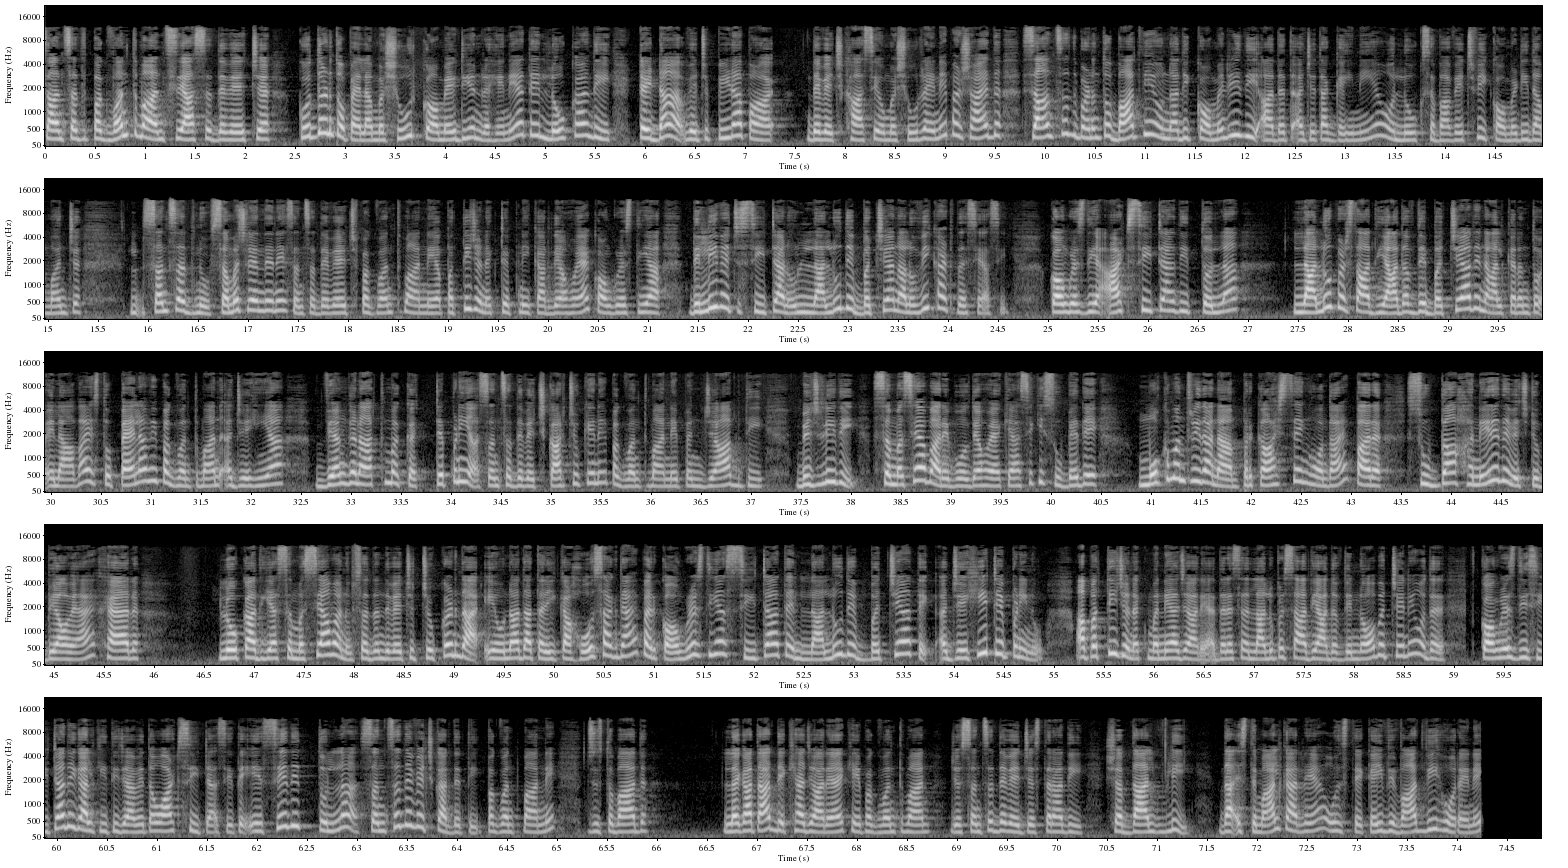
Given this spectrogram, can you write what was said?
ਸੰਸਦ ਭਗਵੰਤ ਮਾਨ ਸਿਆਸਤ ਦੇ ਵਿੱਚ ਕੁੱਦਣ ਤੋਂ ਪਹਿਲਾਂ ਮਸ਼ਹੂਰ ਕਾਮੇਡੀਅਨ ਰਹੇ ਨੇ ਅਤੇ ਲੋਕਾਂ ਦੀ ਟਿੱਡਾਂ ਵਿੱਚ ਪੀੜਾ ਪਾ ਦੇ ਵਿੱਚ ਖਾਸੇ ਉਹ ਮਸ਼ਹੂਰ ਰਹੇ ਨੇ, ਪਰ ਸ਼ਾਇਦ ਸੰਸਦ ਬਣਨ ਤੋਂ ਬਾਅਦ ਵੀ ਉਹਨਾਂ ਦੀ ਕਾਮੇਡੀ ਦੀ ਆਦਤ ਅਜੇ ਤੱਕ ਗਈ ਨਹੀਂ ਹੈ। ਉਹ ਲੋਕ ਸਭਾ ਵਿੱਚ ਵੀ ਕਾਮੇਡੀ ਦਾ ਮੰਚ ਸੰਸਦ ਨੂੰ ਸਮਝ ਲੈਂਦੇ ਨੇ। ਸੰਸਦ ਦੇ ਵਿੱਚ ਭਗਵੰਤ ਮਾਨ ਨੇ ਆਪੱਤੀਜਨਕ ਟਿੱਪਣੀ ਕਰਦਿਆਂ ਹੋਇਆ ਕਾਂਗਰਸ ਦੀਆਂ ਦਿੱਲੀ ਵਿੱਚ ਸੀਟਾਂ ਨੂੰ ਲਾਲੂ ਦੇ ਬੱਚਿਆਂ ਨਾਲੋਂ ਵੀ ਘੱਟ ਦੱਸਿਆ ਸੀ। ਕਾਂਗਰਸ ਦੀਆਂ 8 ਸੀਟਾਂ ਦੀ ਤੁਲਨਾ ਲਾਲੂ ਪ੍ਰਸਾਦ ਯਾਦਵ ਦੇ ਬੱਚਿਆਂ ਦੇ ਨਾਲ ਕਰਨ ਤੋਂ ਇਲਾਵਾ ਇਸ ਤੋਂ ਪਹਿਲਾਂ ਵੀ ਭਗਵੰਤ ਮਾਨ ਅਜਿਹੀਆਂ ਵਿਅੰਗਨਾਤਮਕ ਟਿੱਪਣੀਆਂ ਸੰਸਦ ਦੇ ਵਿੱਚ ਕਰ ਚੁੱਕੇ ਨੇ। ਭਗਵੰਤ ਮਾਨ ਨੇ ਪੰਜਾਬ ਦੀ ਬਿਜਲੀ ਦੀ ਸਮੱਸਿਆ ਬਾਰੇ ਬੋਲਦਿਆਂ ਹੋਇਆ ਕਿਹਾ ਸੀ ਕਿ ਸੂਬੇ ਦੇ ਮੁੱਖ ਮੰਤਰੀ ਦਾ ਨਾਮ ਪ੍ਰਕਾਸ਼ ਸਿੰਘ ਹੁੰਦਾ ਹੈ, ਪਰ ਸੂਬਾ ਹਨੇਰੇ ਦੇ ਵਿੱਚ ਡੁੱਬਿਆ ਹੋਇਆ ਹੈ। ਖੈਰ ਲੋਕਾਂ ਦੀਆਂ ਸਮੱਸਿਆਵਾਂ ਨੂੰ ਸਦਨ ਦੇ ਵਿੱਚ ਚੁੱਕਣ ਦਾ ਇਹ ਉਹਨਾਂ ਦਾ ਤਰੀਕਾ ਹੋ ਸਕਦਾ ਹੈ, ਪਰ ਕਾਂਗਰਸ ਦੀਆਂ ਸੀਟਾਂ ਤੇ ਲਾਲੂ ਦੇ ਬੱਚਿਆਂ ਤੇ ਅਜਿਹੀ ਟਿੱਪਣੀ ਨੂੰ ਆਪੱਤੀਜਨਕ ਮੰਨਿਆ ਜਾ ਰਿਹਾ ਹੈ। ਦਰਅਸਲ ਲਾਲੂ ਪ੍ਰਸਾਦ ਯਾਦਵ ਦੇ 9 ਬੱਚੇ ਨੇ, ਉਧਰ ਕਾਂਗਰਸ ਦੀ ਸੀਟਾਂ ਦੀ ਗੱਲ ਕੀਤੀ ਜਾਵੇ ਤਾਂ ਉਹ 8 ਸੀਟਾਂ ਸੀ ਤੇ ਇਸੇ ਦੀ ਤੁਲਨਾ ਸੰਸਦ ਦੇ ਵਿੱਚ ਕਰ ਦਿੱਤੀ। ਭਗਵੰਤ ਮਾਨ ਨੇ ਜਿਸ ਤੋਂ ਬਾਅਦ ਲਗਾਤਾਰ ਦੇਖਿਆ ਜਾ ਰਿਹਾ ਹੈ ਕਿ ਭਗਵੰਤ ਮਾਨ ਜੋ ਸੰਸਦ ਦੇ ਵਿੱਚ ਜਿਸ ਤਰ੍ਹਾਂ ਦੀ ਸ਼ਬਦਾਵਲੀ ਦਾ ਇਸਤੇਮਾਲ ਕਰ ਰਹੇ ਆ, ਉਸ ਤੇ ਕਈ ਵਿਵਾਦ ਵੀ ਹੋ ਰਹੇ ਨੇ।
